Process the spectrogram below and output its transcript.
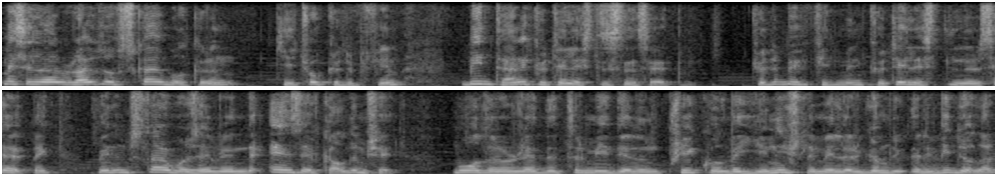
Mesela Rise of Skywalker'ın ki çok kötü bir film, bin tane kötü eleştirisini seyrettim. Kötü bir filmin kötü eleştirileri seyretmek benim Star Wars evreninde en zevk aldığım şey. Moğolların Red Letter Media'nın prequel ve yeni üçlemeleri gömdükleri videolar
